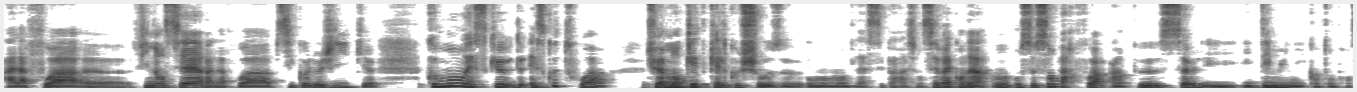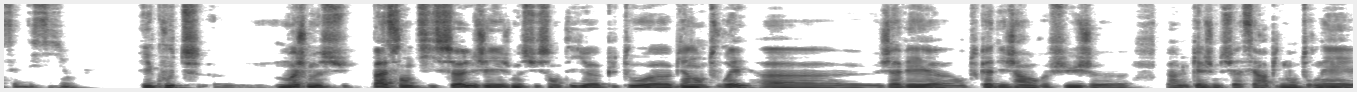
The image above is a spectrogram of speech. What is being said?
à la fois euh, financières, à la fois psychologiques. Comment est-ce que est-ce que toi tu as manqué de quelque chose au moment de la séparation? C'est vrai qu'on a on, se sent parfois un peu seul et, et démuni quand on prend cette décision. Écoute, moi je me suis pas senti seul, j'ai je me suis senti euh, plutôt euh, bien entouré. Euh, j'avais en tout cas déjà un refuge vers lequel je me suis assez rapidement tourné.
